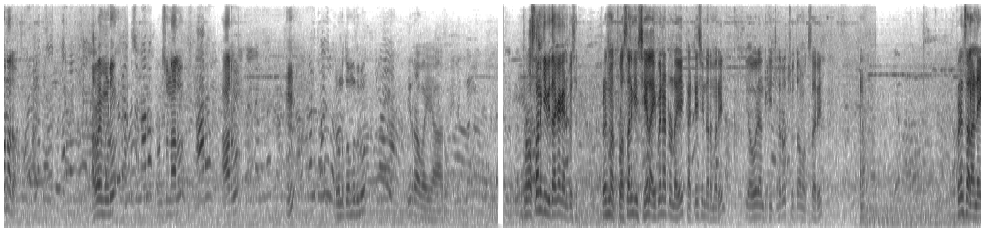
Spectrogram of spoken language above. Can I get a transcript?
ఉన్నారు అరవై మూడు. రెండు సున్నాలు. ఆరు? రెండు తొమ్మిదిలు. ఇరవై ఆరు. ప్రస్తుతానికి ఈ విధంగా కనిపిస్తుంది. ఫ్రెండ్స్ మరి ప్రస్తుతానికి సేల్ అయిపోయినట్టున్నాయి కట్టేసిండారు మరి. ఎవరు ఎంతకి ఇచ్చారో చూద్దాం ఒకసారి. ఫ్రెండ్స్ అలానే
